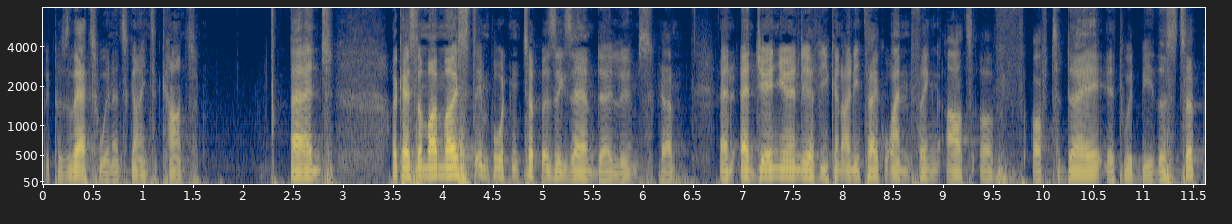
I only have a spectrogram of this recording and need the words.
because that's when it's going to count. And okay, so my most important tip is exam day looms. Okay? And, and genuinely, if you can only take one thing out of, of today, it would be this tip.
